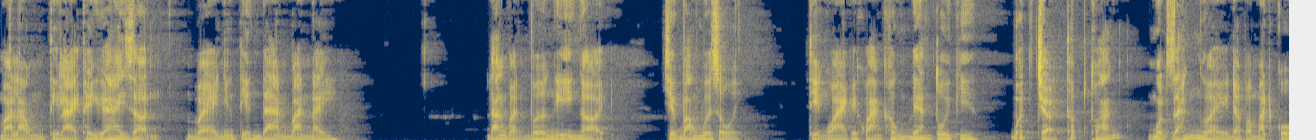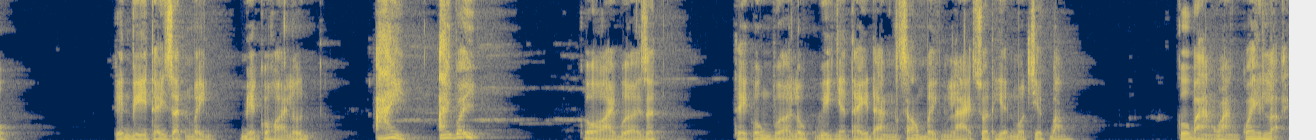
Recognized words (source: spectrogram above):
Mà lòng thì lại thấy gai giận Về những tiếng đàn ban nấy Đang vẫn vơ nghĩ ngợi, Chiếc bóng vừa rồi Thì ngoài cái khoảng không đen tối kia, Bất chợt thấp thoáng Một dáng người đập vào mặt cô Khiến Vi thấy giận mình, Miệng cô hỏi lớn, Ai? Ai vậy? Cô hỏi vừa dứt, Thì cũng vừa lúc Vi nhận thấy đằng sau mình lại xuất hiện một chiếc bóng Cô bàng hoàng quay lại,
